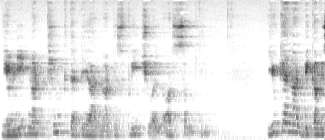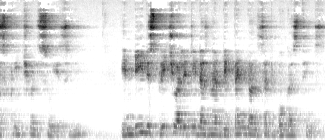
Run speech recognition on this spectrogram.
you need not think that they are not spiritual or something. You cannot become spiritual so easily. Indeed, spirituality does not depend on such bogus things.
